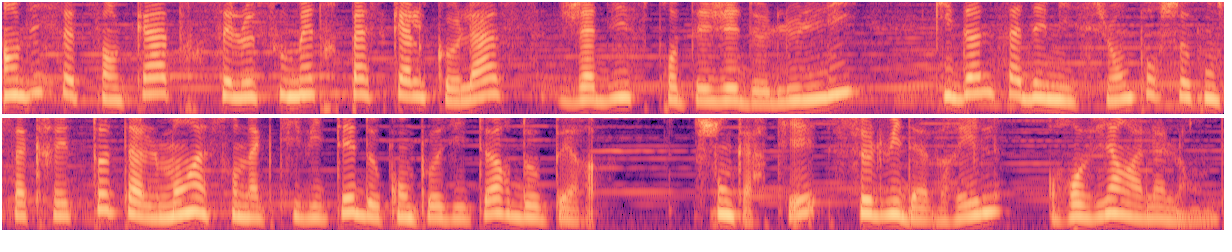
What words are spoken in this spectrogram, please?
En 1704, c'est le sous-maître Pascal Colas, jadis protégé de Lully, qui donne sa démission pour se consacrer totalement à son activité de compositeur d'opéra. Son quartier, celui d'Avril, revient à la lande.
